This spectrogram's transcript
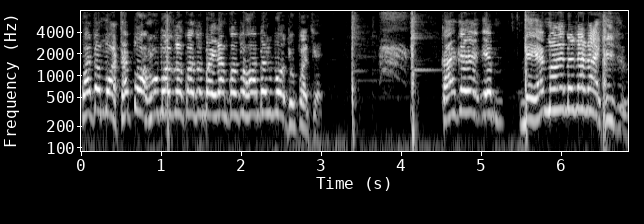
કો તો મોથા તો હમું બોલતો કો તો બૈરામ કો તો હોબેલું બધું પડશે કારણ કે એ બે મારા બેટા નાખીશું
